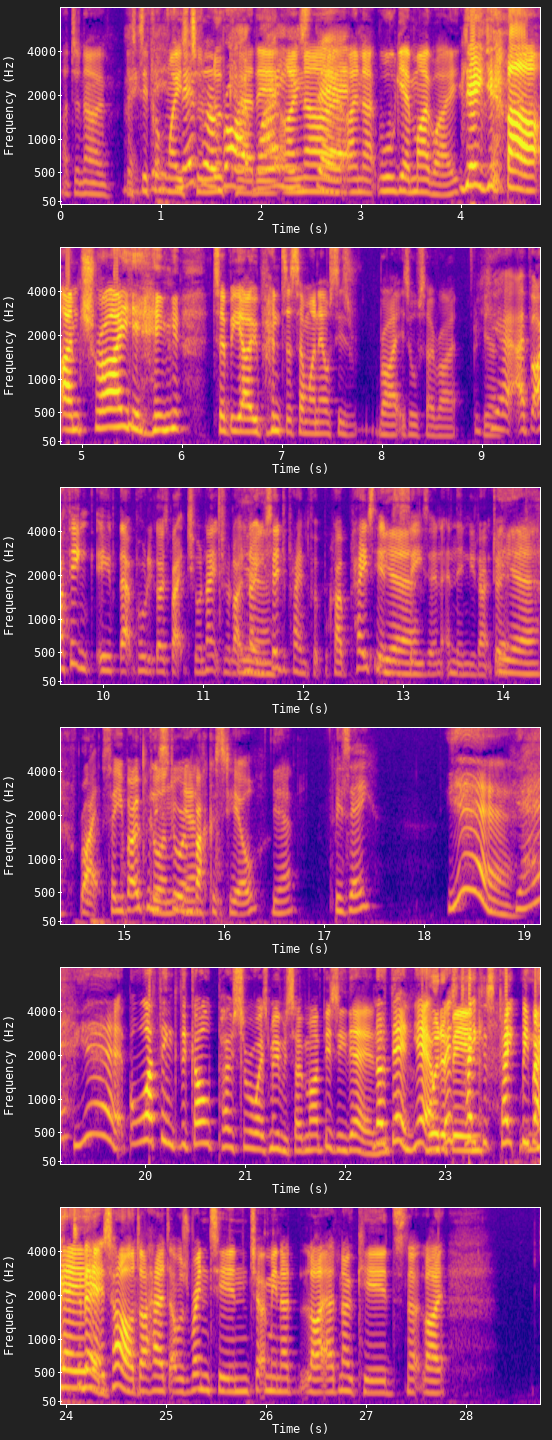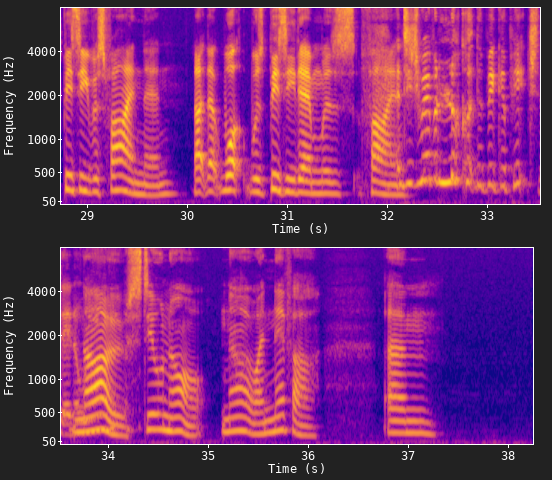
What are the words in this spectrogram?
I don't know. There's different ways to look right at it. way, I know. there? I know. Well, yeah, my way. Yeah, yeah. But I'm trying to be open to someone else's right is also right. Yeah. Yeah. but I think that probably goes back to your nature. Like, no, you said you're playing football club, play to the end Yeah. of the season, and then you don't do it. Yeah. Right. So you've opened Go this on, store in yeah. Buckhurst Hill. Yeah. Busy. Yeah. Yeah? Yeah. But well, I think the goalposts are always moving. So my busy then. No, then, yeah. Would have been, take us- take me back yeah, to yeah, then. It's hard. I had. I was renting. You know I mean? I like I had no kids. no- Like busy was fine then. Like that. What was busy then was fine. And did you ever look at the bigger picture then? or No, still not. No, I never. Um,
